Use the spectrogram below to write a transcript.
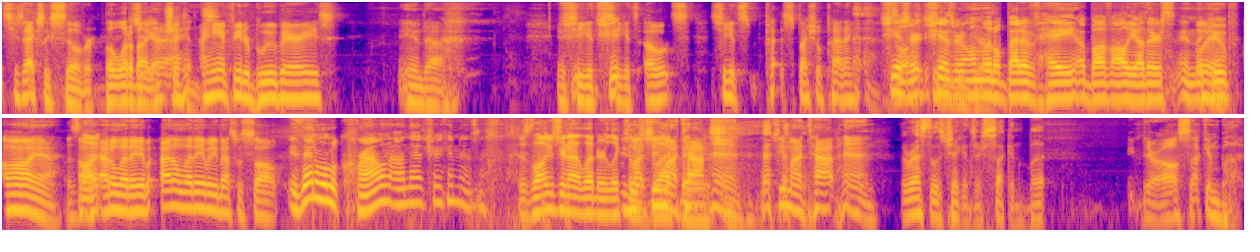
She's actually silver. But what about She- your chickens? I, hand feed her blueberries, and uh, and she, gets she, she- gets oats. She gets pe- special petting. She has So- her she has her own girl. little bed of hay above all the others in the oh, coop. Oh yeah. As Oh, long- I don't let anybody. I don't let anybody mess with salt. Is that a little crown on that chicken? Is As long as you're not letting her lick She's my, she's my top hen. She's my top hen. the rest of those chickens are sucking butt. they're all sucking butt.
